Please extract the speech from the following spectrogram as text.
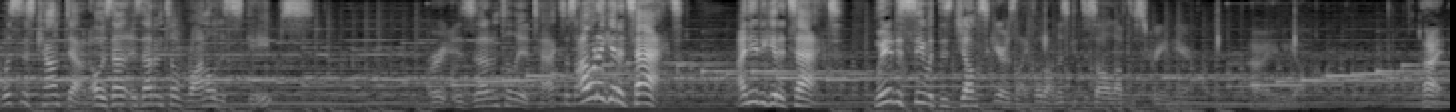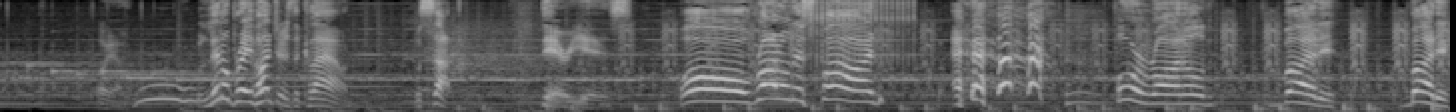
what's this countdown? Oh, is that is that until Ronald escapes? Or is that until he attacks us? I want to get attacked. I need to get attacked. We need to see what this jump scare is like. Hold on, let's get this all off the screen here. All right, here we go. All right. Oh yeah. Ooh, Little Brave Hunter is the clown. What's up? There he is. Oh, Ronald is spawned. Poor Ronald. Buddy. Buddy.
